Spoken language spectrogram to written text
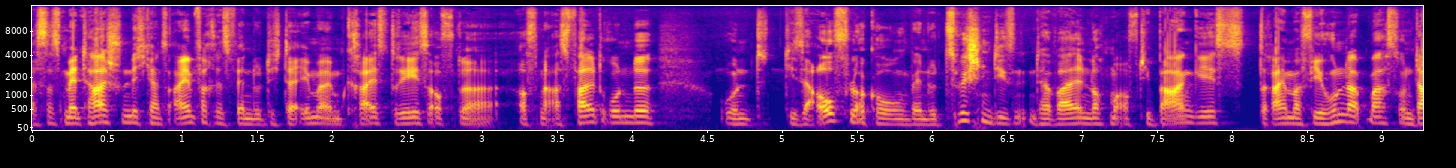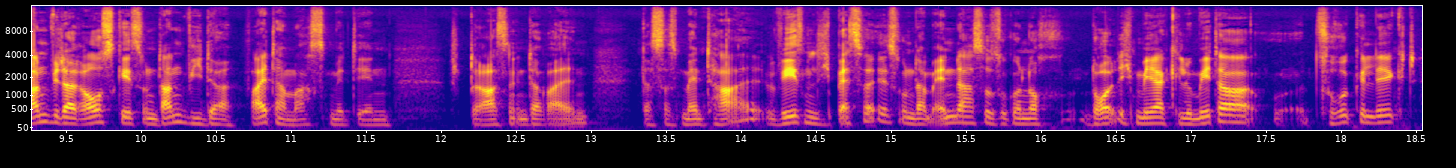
dass das mental schon nicht ganz einfach ist, wenn du dich da immer im Kreis drehst auf einer, auf einer Asphaltrunde und diese Auflockerung, wenn du zwischen diesen Intervallen nochmal auf die Bahn gehst, dreimal 400 machst und dann wieder rausgehst und dann wieder weitermachst mit den Straßenintervallen, dass das mental wesentlich besser ist und am Ende hast du sogar noch deutlich mehr Kilometer zurückgelegt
